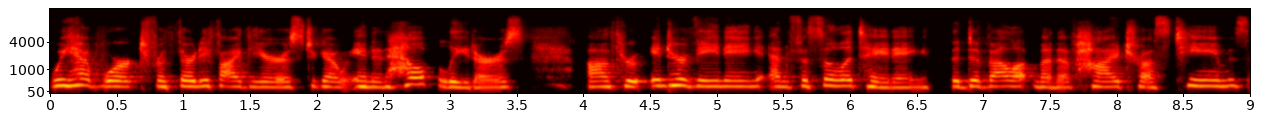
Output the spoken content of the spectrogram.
we have worked for 35 years to go in and help leaders uh, through intervening and facilitating the development of high trust teams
